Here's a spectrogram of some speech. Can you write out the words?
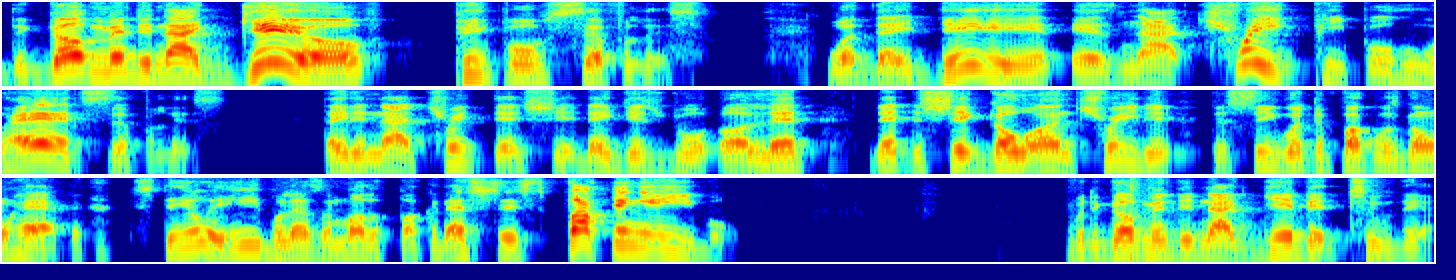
the government did not give people syphilis. What they did is not treat people who had syphilis. They did not treat that shit. They just uh, let let the shit go untreated to see what the fuck was gonna happen. Still evil as a motherfucker. That's just fucking evil. But the government did not give it to them.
